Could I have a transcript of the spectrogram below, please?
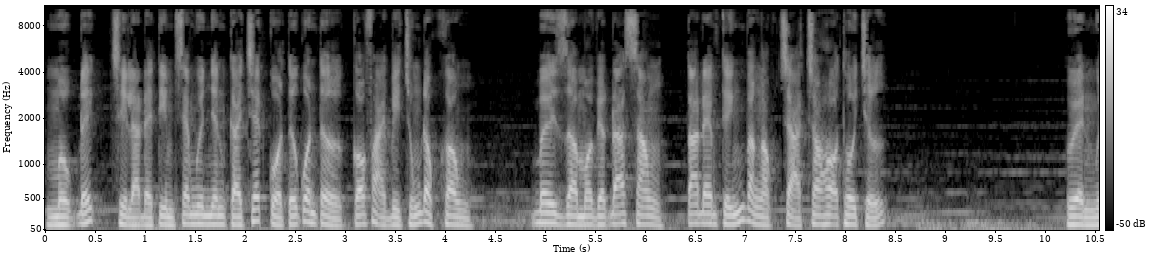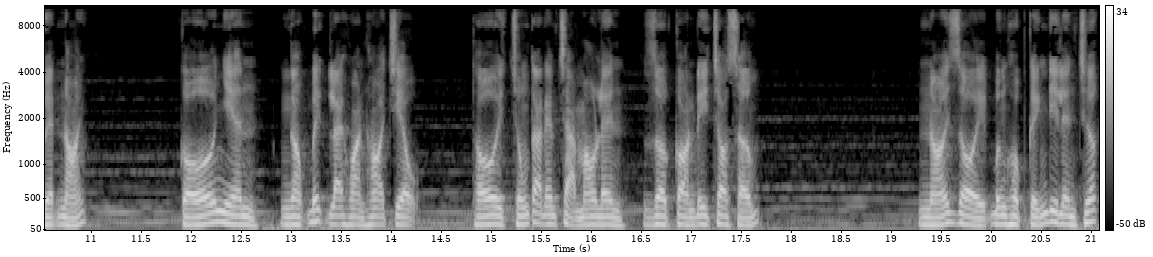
Mục đích chỉ là để tìm xem nguyên nhân cái chết của tứ quân tử Có phải vì chúng độc không Bây giờ mọi việc đã xong Ta đem kính và ngọc trả cho họ thôi chứ Huyền Nguyệt nói Cố nhiên, Ngọc Bích lại hoàn họ triệu. Thôi, chúng ta đem trả mau lên Rồi còn đi cho sớm. Nói rồi, bưng hộp kính đi lên trước.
